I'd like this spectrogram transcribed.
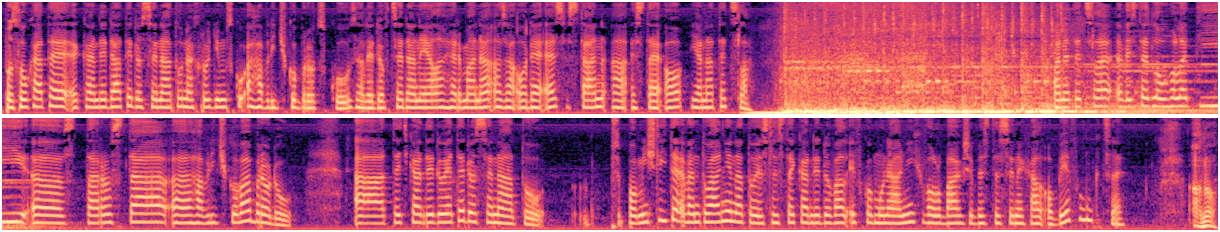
Posloucháte kandidáty do Senátu na Chrudimsku a Havlíčko Brodsku za lidovce Daniela Hermana a za ODS, STAN a STO Jana Tecla. Pane Tecle, vy jste dlouholetý uh, starosta uh, Havlíčkova Brodu a teď kandidujete do Senátu. Pomýšlíte eventuálně na to, jestli jste kandidoval i v komunálních volbách, že byste si nechal obě funkce? Ano,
